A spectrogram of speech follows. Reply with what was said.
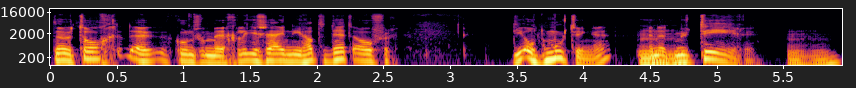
nou, toch, uh, Koen van Mechelen, je zei, je had het net over die ontmoetingen en het mhm. muteren. Mm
